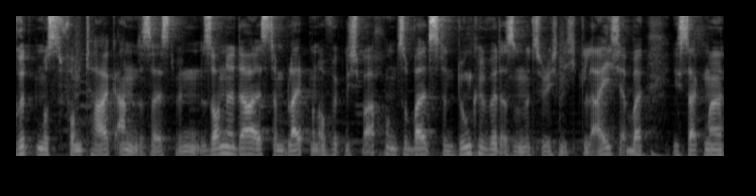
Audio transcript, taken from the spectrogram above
Rhythmus vom Tag an. Das heißt, wenn Sonne da ist, dann bleibt man auch wirklich wach und sobald es dann dunkel wird, also natürlich nicht gleich, aber ich sag mal,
